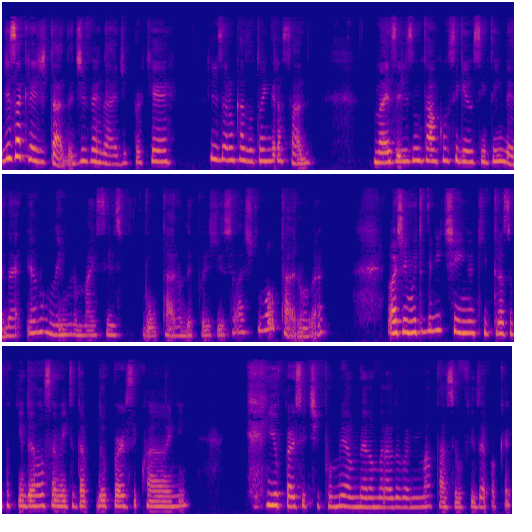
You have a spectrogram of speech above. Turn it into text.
desacreditada, de verdade, porque eles eram um casal tão engraçado. Mas eles não estavam conseguindo se entender, né? Eu não lembro mais se eles voltaram depois disso. Eu acho que voltaram, né? Eu achei muito bonitinho que trouxe um pouquinho do lançamento da, do Percy com a Anne. E o Percy, tipo, meu, minha namorada vai me matar se eu fizer qualquer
